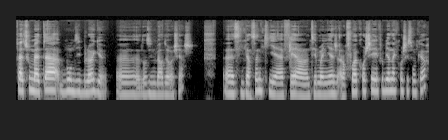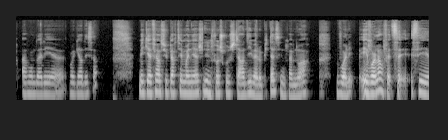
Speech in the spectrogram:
Fatoumata Bondi Blog dans une barre de recherche. c'est une personne qui a fait un témoignage. Alors, faut accrocher, faut bien accrocher son cœur avant d'aller regarder ça. Mais qui a fait un super témoignage d'une fausse couche tardive à l'hôpital. C'est une femme noire voilée. Et voilà, en fait, c'est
